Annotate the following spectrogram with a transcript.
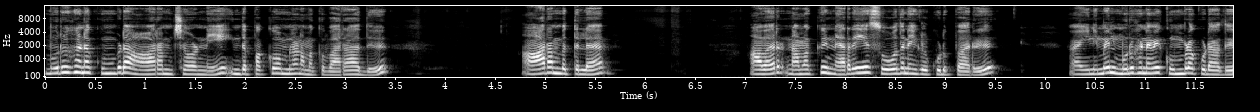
முருகனை கும்பிட ஆரம்பிச்ச உடனே இந்த பக்குவம்லாம் நமக்கு வராது. ஆரம்பத்தில் அவர் நமக்கு நிறைய சோதனைகள் கொடுப்பாரு. இனிமேல் முருகனவே கும்பிடக்கூடாது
